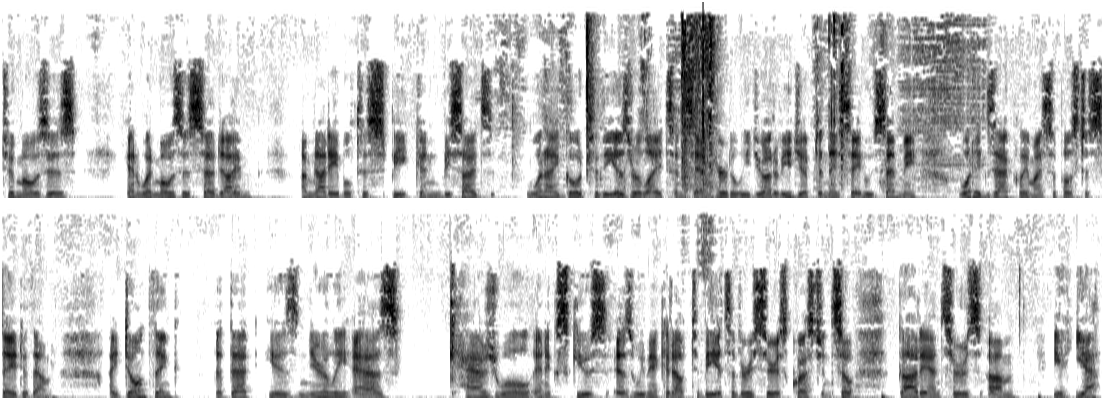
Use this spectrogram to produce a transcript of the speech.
to Moses, and when Moses said, "I'm I'm not able to speak," and besides, when I go to the Israelites and say, "I'm here to lead you out of Egypt," and they say, "Who sent me?" What exactly am I supposed to say to them? I don't think that that is nearly as casual an excuse as we make it out to be. It's a very serious question. So God answers, um, ehyeh,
